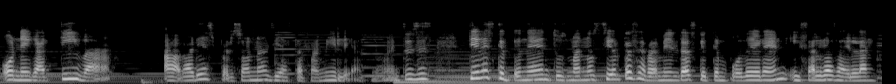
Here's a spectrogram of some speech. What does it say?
o negativa a varias personas y hasta familias, ¿no? Entonces tienes que tener en tus manos ciertas herramientas que te empoderen y salgas adelante.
